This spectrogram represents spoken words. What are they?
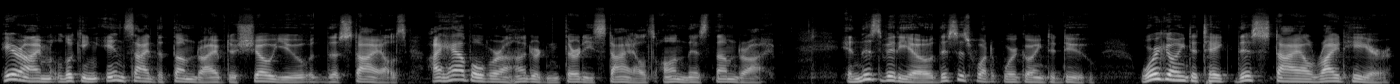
Here I'm looking inside the thumb drive to show you the styles. I have over 130 styles on this thumb drive. In this video, this is what we're going to do. We're going to take this style right here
